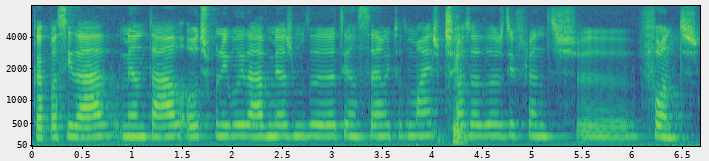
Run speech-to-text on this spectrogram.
capacidade mental ou disponibilidade mesmo de atenção e tudo mais por Sim. causa das diferentes uh, fontes.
